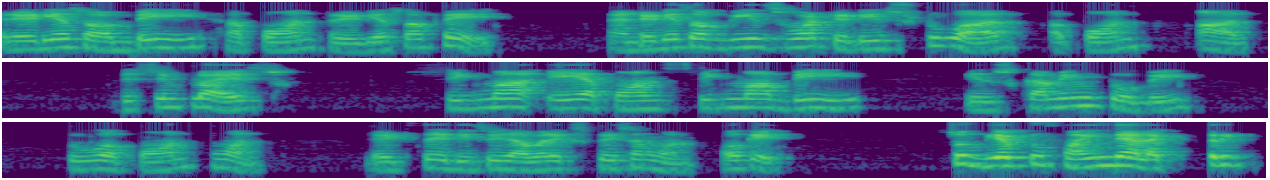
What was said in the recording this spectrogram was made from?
radius of B upon radius of A and radius of B is what it is 2r upon r. This implies sigma a upon sigma b is coming to be 2 upon 1 let's say this is our expression 1 okay. So we have to find the electric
